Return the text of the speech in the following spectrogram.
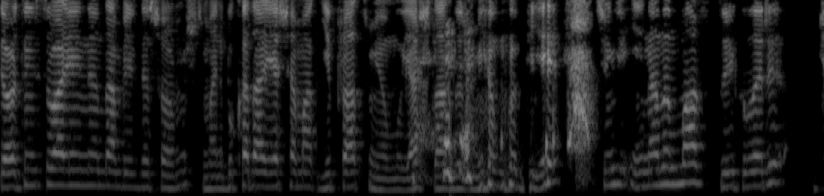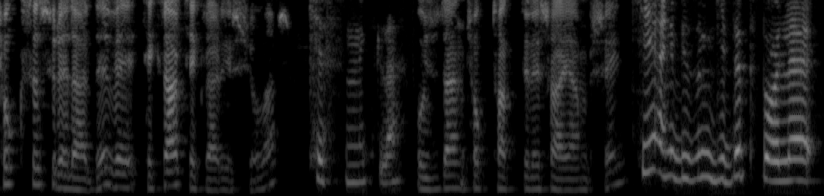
Dördüncü duvar yayınlarından birinde sormuştum. Hani bu kadar yaşamak yıpratmıyor mu, yaşlandırmıyor mu diye. Çünkü inanılmaz duyguları çok kısa sürelerde ve tekrar tekrar yaşıyorlar. Kesinlikle. O yüzden çok takdire şayan bir şey. Ki hani bizim gidip böyle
